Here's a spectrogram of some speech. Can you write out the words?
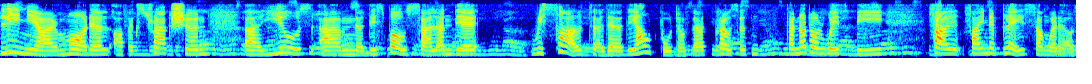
linear model of extraction, uh, use, and um, disposal, and the result, the, the output of that process cannot always be find, find a place somewhere else.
